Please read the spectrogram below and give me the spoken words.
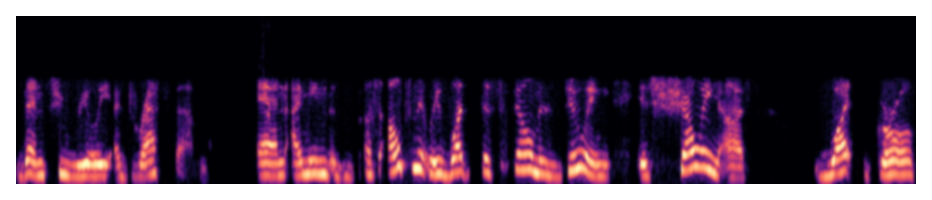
than to really address them. And I mean, ultimately, what this film is doing is showing us what girls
